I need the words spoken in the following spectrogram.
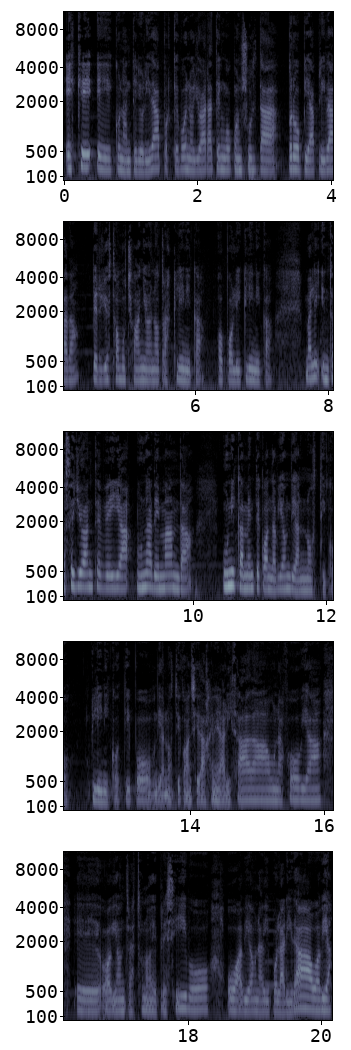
es que eh, con anterioridad, porque bueno, yo ahora tengo consulta propia, privada, pero yo he estado muchos años en otras clínicas o policlínicas, ¿vale? entonces yo antes veía una demanda únicamente cuando había un diagnóstico clínico, tipo un diagnóstico de ansiedad generalizada, una fobia, eh, o había un trastorno depresivo, o había una bipolaridad, o había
